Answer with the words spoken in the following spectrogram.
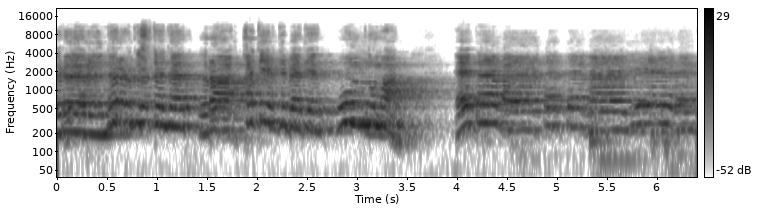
өрөрінер үргістенер, ыраққа терді бәден, ум нуман. Әтәғә, тәтәғә, ерің,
